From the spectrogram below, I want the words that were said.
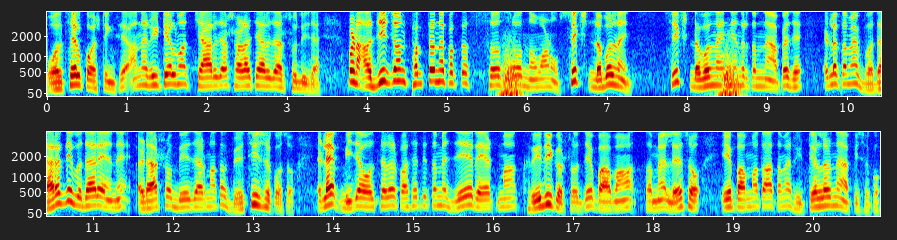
હોલસેલ કોસ્ટિંગ છે અને રિટેલમાં ચાર હજાર, સાડા ચાર હજાર સુધી જાય. પણ અજીત જોન ફક્ત ને ફક્ત છસો નવ્વાણું six double nine six double નાઇનની અંદર તમને આપે છે. એટલે તમે વધારેથી વધારે એને અઢારસો બે હજારમાં તો વેચી શકો છો. એટલે બીજા હોલસેલર પાસેથી તમે જે રેટમાં ખરીદી કરશો, જે ભાવમાં તમે લેશો, એ ભાવમાં તો આ તમે રિટેલરને આપી શકો.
